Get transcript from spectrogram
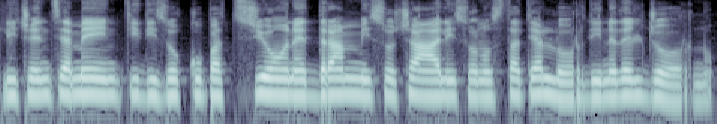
Licenziamenti, disoccupazione drammi sociali sono stati all'ordine del giorno.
